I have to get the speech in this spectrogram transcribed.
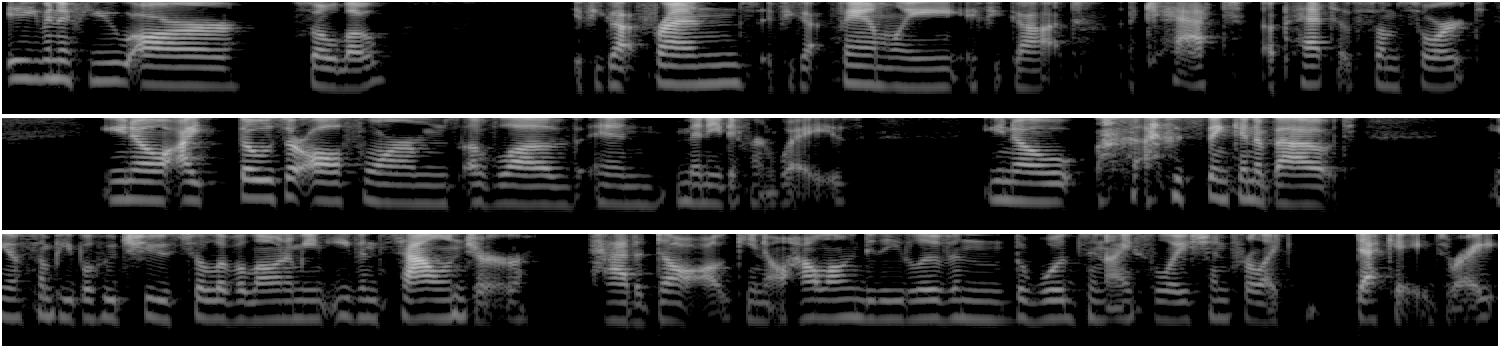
Even if you are solo, if you got friends, if you got family, if you got a cat, a pet of some sort, you know, I those are all forms of love in many different ways. You know, I was thinking about you know some people who choose to live alone. I mean, even Salinger had a dog. You know, how long did he live in the woods in isolation for like decades, right?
